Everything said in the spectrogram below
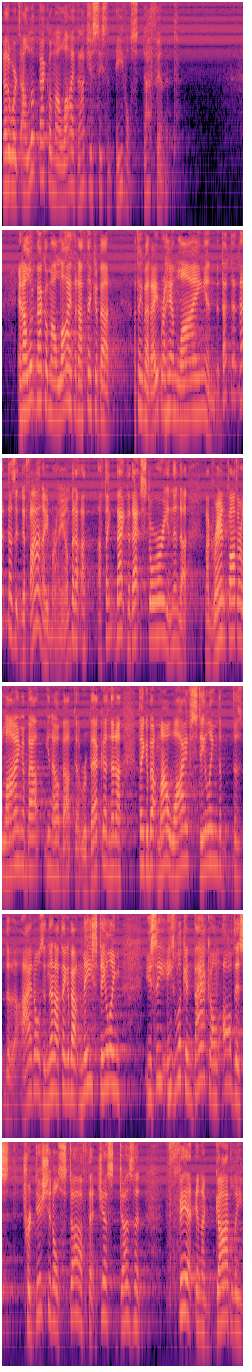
In other words, I look back on my life and I just see some evil stuff in it. And I look back on my life and I think about I think about Abraham lying, and that, that, that doesn't define Abraham, but I, I think back to that story and then to my grandfather lying about, you know, about uh, Rebecca, and then I think about my wife stealing the, the, the idols, and then I think about me stealing. You see, he's looking back on all this traditional stuff that just doesn't fit in a godly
